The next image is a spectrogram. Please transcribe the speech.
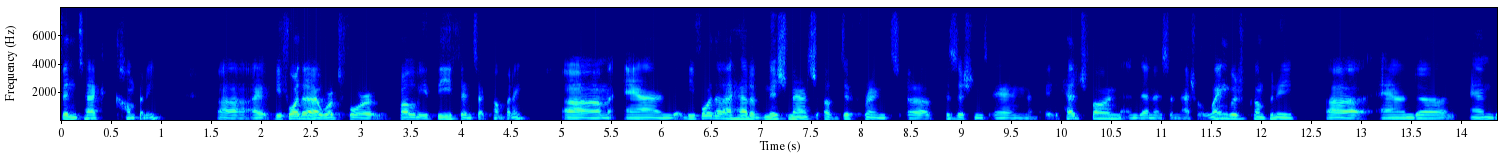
fintech company. Uh, I, before that, I worked for probably the fintech company. Um, and before that, I had a mishmash of different uh, positions in a hedge fund and then as a natural language company. Uh, and, uh, and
